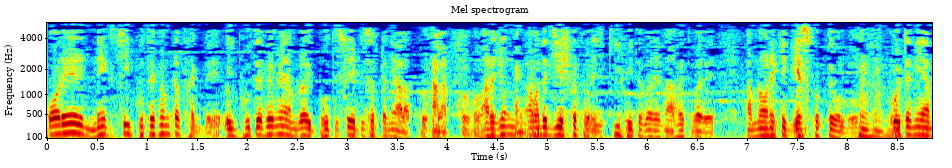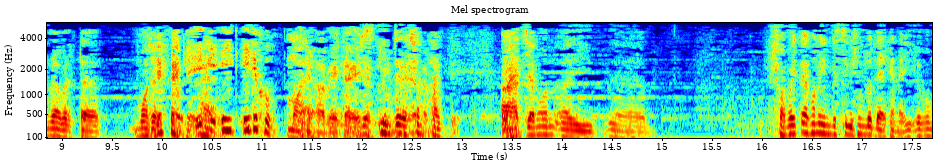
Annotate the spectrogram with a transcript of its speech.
পরে নেক্সট যে ভূত এফএমটা থাকবে ওই ভূত এফএমে আমরা ওই ভূত এপিসোডটা নিয়ে আলাপ করব। আলাপ করব। আরেকজন। আমাদের জিজ্ঞেস করতে পারে যে কি হইতে পারে না হইতে পারে আমরা অনেকে গেস করতে বলব। ওইটা নিয়ে আমরা আবার একটা মজা এই- এই- খুব মজা হবে এটা এটা হবে। থাকবে। আর যেমন ওই সবাই তো এখন ইনভেস্টিগেশনগুলো দেখে নাই এবং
